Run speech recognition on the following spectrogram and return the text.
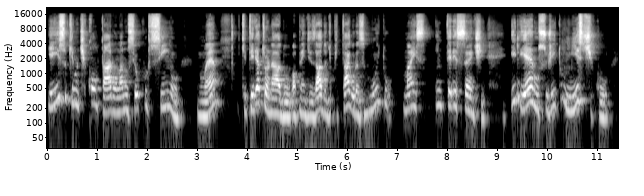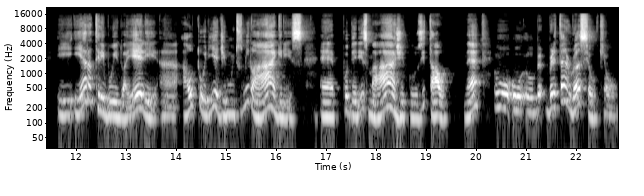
E é isso que não te contaram lá no seu cursinho, não é? Que teria tornado o aprendizado de Pitágoras muito mais interessante. Ele era um sujeito místico e, e era atribuído a ele a, a autoria de muitos milagres, é, poderes mágicos e tal. Né? O, o, o Bertrand Russell, que é o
